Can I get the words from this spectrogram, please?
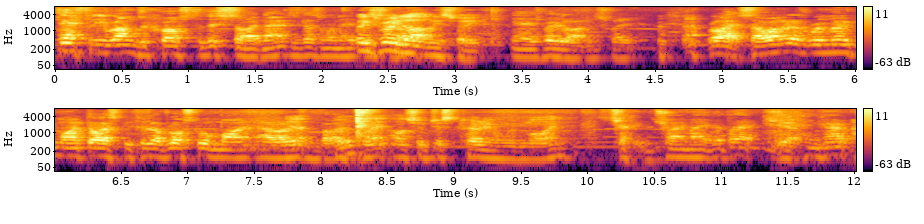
definitely runs across to this side now because he doesn't want to hit. But he's very light on his feet. Yeah, he's very light on his feet. right, so I'm going to remove my dice because I've lost all my arrows Yeah, and bows. okay. I shall just carry on with mine. Check it the tray mate at the back. Yeah.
